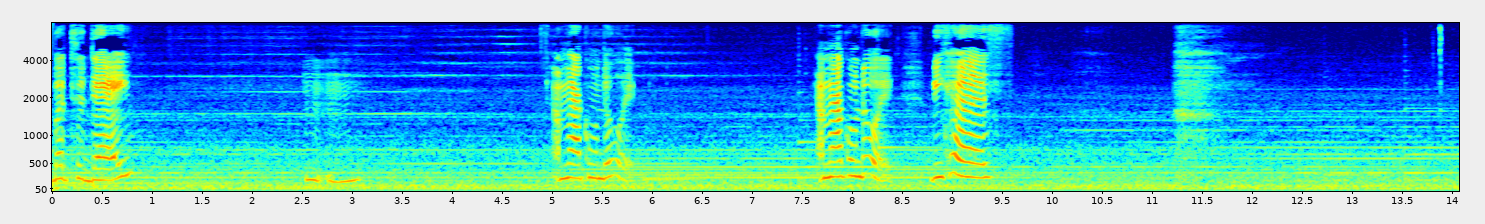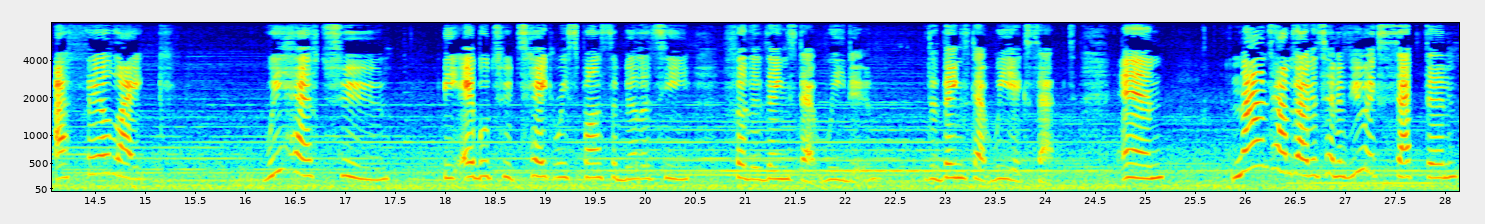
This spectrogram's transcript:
But today, mm-mm, I'm not going to do it. I'm not going to do it because I feel like we have to be able to take responsibility for the things that we do, the things that we accept. And nine times out of ten, if you accepting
